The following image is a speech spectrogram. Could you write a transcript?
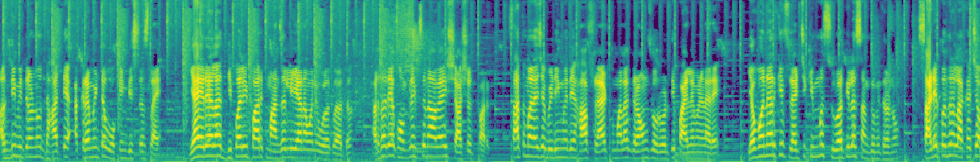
अगदी मित्रांनो दहा ते अकरा मिनटं वॉकिंग डिस्टन्सला आहे. या एरियाला दीपाली पार्क मांजरली या नावाने ओळखलं जातं. अर्थात या कॉम्प्लेक्सचं नाव आहे शाश्वत पार्क. सात माळ्याच्या बिल्डिंगमध्ये हा फ्लॅट तुम्हाला ग्राउंड फ्लोअरवरती पाहायला मिळणार आहे. या वन आर के फ्लॅटची किंमत सुरुवातीला सांगतो मित्रांनो. साडेपंधरा लाखाच्या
